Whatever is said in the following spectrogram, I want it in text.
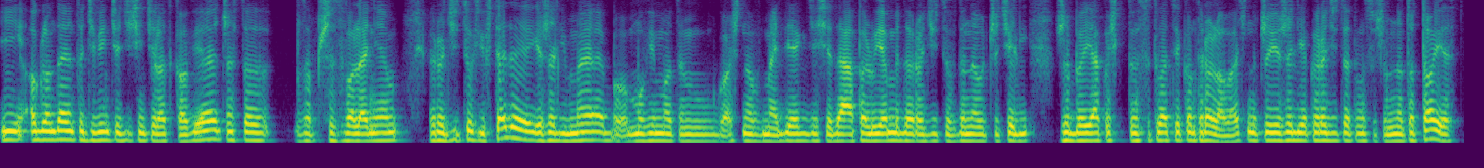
i oglądają to dziewięcio-dziesięciolatkowie, często za przyzwoleniem rodziców. I wtedy, jeżeli my, bo mówimy o tym głośno w mediach, gdzie się da, apelujemy do rodziców, do nauczycieli, żeby jakoś tę sytuację kontrolować, no czy jeżeli jako rodzice o tym słyszymy, no to to jest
